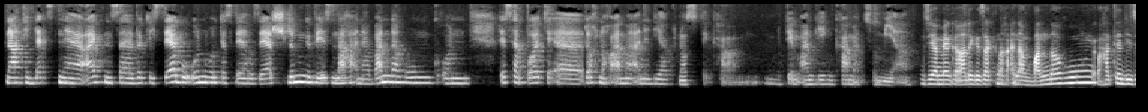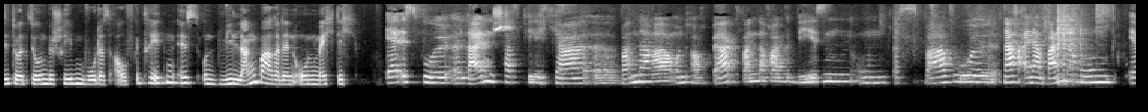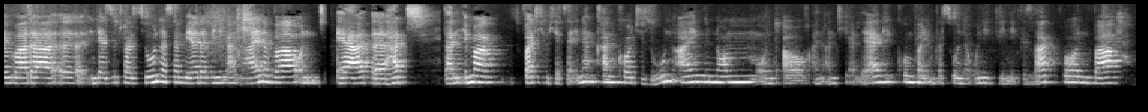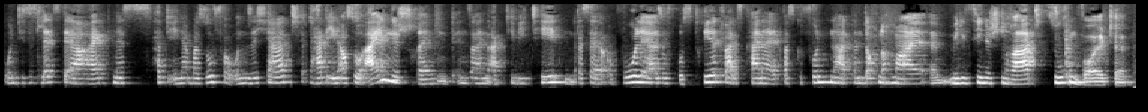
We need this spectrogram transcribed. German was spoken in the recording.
nach dem letzten Ereignis sei er wirklich sehr beunruhigt. Das wäre sehr schlimm gewesen nach einer Wanderung und deshalb wollte er doch noch einmal eine Diagnostik haben. Mit dem Anliegen kam er zu mir. Sie haben ja gerade gesagt, nach einer Wanderung hat er die Situation beschrieben, wo das aufgetreten ist und wie lang war er denn ohnmächtig? Er ist wohl äh, leidenschaftlicher äh, Wanderer und auch Bergwanderer gewesen. Und das war wohl nach einer Wanderung. Er war da äh, in der Situation, dass er mehr oder weniger alleine war. Und er hat dann immer soweit ich mich jetzt erinnern kann, Cortison eingenommen und auch ein Antiallergikum, weil ihm das so in der Uniklinik gesagt worden war. Und dieses letzte Ereignis hat ihn aber so verunsichert, hat ihn auch so eingeschränkt in seinen Aktivitäten, dass er, obwohl er so frustriert war, dass keiner etwas gefunden hat, dann doch nochmal äh, medizinischen Rat suchen wollte.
